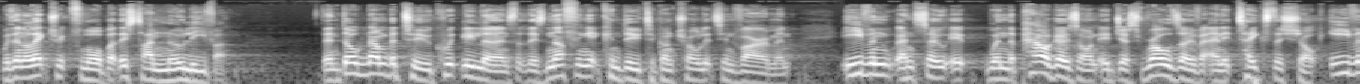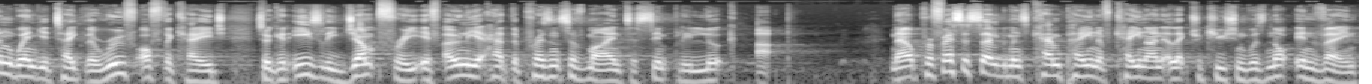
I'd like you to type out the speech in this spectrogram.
with an electric floor, but this time no lever, then dog number two quickly learns that there's nothing it can do to control its environment even and so it, when the power goes on it just rolls over and it takes the shock. Even when you take the roof off the cage so it could easily jump free if only it had the presence of mind to simply look up. Now professor seligman's campaign of canine electrocution was not in vain.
